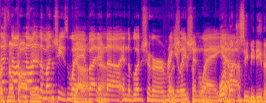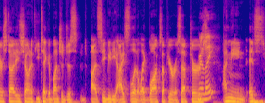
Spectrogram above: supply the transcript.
that's not in the munchies way, but in the in the blood sugar blood regulation sugar way. Or yeah. a bunch of CBD. There's studies showing if you take a bunch of just uh, CBD isolate, it like blocks up your receptors. Really? I mean, it's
